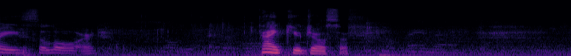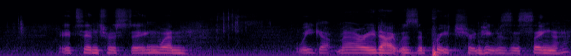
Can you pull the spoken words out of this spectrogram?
Praise the Lord. Thank you, Joseph. It's interesting when we got married, I was the preacher and he was the singer.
